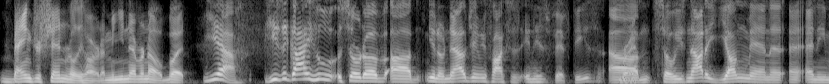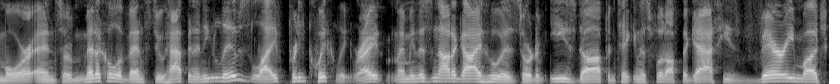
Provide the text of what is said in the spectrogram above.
banged your shin really hard. I mean, you never know. But Yeah, he's a guy who sort of, um, you know, now Jamie Foxx is in his fifties, um, so he's not a young man a- a- anymore, and so medical events do happen, and he lives life pretty quickly, right? I mean, this is not a guy who has sort of eased up and taken his foot off the gas. He's very much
